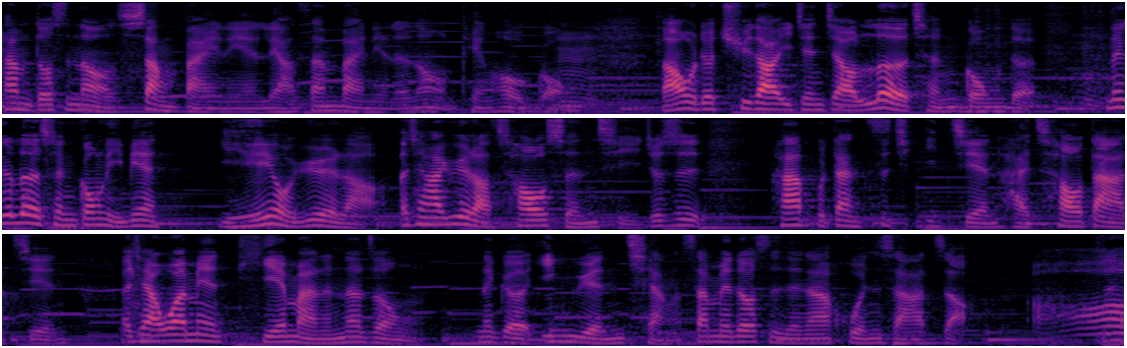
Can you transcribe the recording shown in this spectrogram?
他们都是那种上百年、两三百年的那种天后宫，然后我就去到一间叫乐成宫的，那个乐成宫里面也有月老，而且他月老超神奇，就是他不但自己一间，还超大间，而且他外面贴满了那种。那个姻缘墙上面都是人家婚纱照，哦，就是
